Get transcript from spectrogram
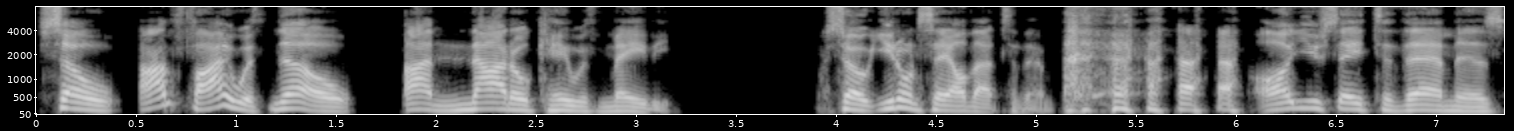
So I'm fine with no. I'm not okay with maybe. So you don't say all that to them. all you say to them is,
